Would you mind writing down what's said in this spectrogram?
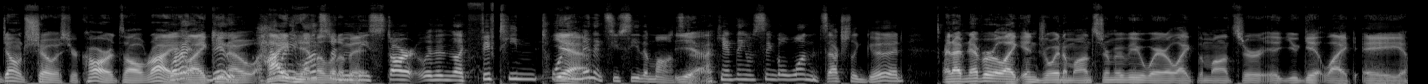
don't show us your cards. All right, Right, like you dude, know, how hide many him a monster little movies bit. start within like 15 20 Yeah. minutes you see the monster Yeah. i can't think of a single one that's actually good And I've never like enjoyed a monster movie where like the monster uh, you get like a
